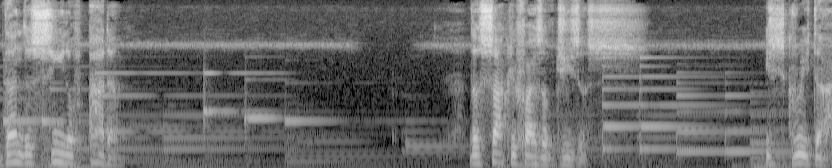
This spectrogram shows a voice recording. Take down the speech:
than the sin of Adam. The sacrifice of Jesus is greater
